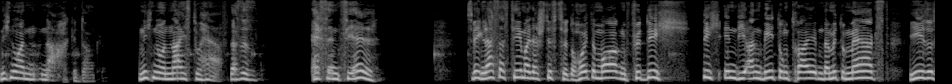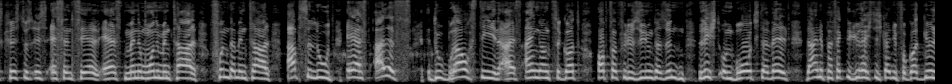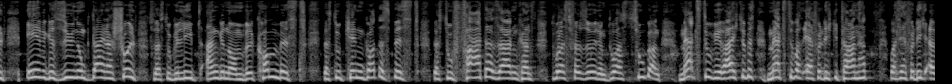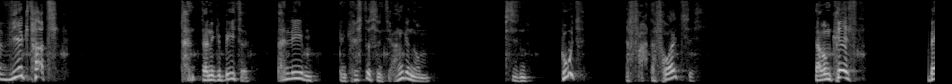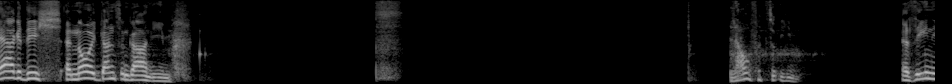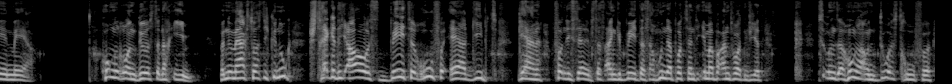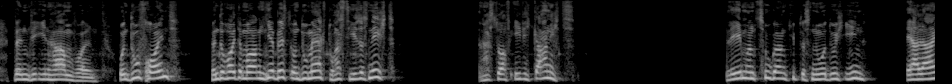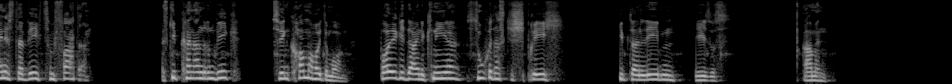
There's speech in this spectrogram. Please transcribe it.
nicht nur ein Nachgedanke, nicht nur nice to have. Das ist essentiell. Deswegen lass das Thema der Stiftshütte heute Morgen für dich, dich in die Anbetung treiben, damit du merkst, Jesus Christus ist essentiell. Er ist monumental, fundamental, absolut. Er ist alles. Du brauchst ihn als Eingang zu Gott, Opfer für die Sühnung der Sünden, Licht und Brot der Welt, deine perfekte Gerechtigkeit, die vor Gott gilt, ewige Sühnung deiner Schuld, sodass du geliebt, angenommen, willkommen bist, dass du Kind Gottes bist, dass du Vater sagen kannst, du hast Versöhnung, du hast Zugang. Merkst du, wie reich du bist? Merkst du, was er für dich getan hat? Was er für dich erwirkt hat? Deine Gebete, dein Leben. In Christus sind sie angenommen. Sie sind gut. Der Vater freut sich. Darum, Christ, berge dich erneut ganz und gar in ihm. Laufe zu ihm. Ersehne ihn mehr. Hungere und dürste nach ihm. Wenn du merkst, du hast nicht genug, strecke dich aus, bete, rufe, er gibt gerne von dich selbst. Das ist ein Gebet, das er hundertprozentig immer beantworten wird. Das ist unser Hunger- und Durstrufe, wenn wir ihn haben wollen. Und du, Freund, wenn du heute Morgen hier bist und du merkst, du hast Jesus nicht, dann hast du auf ewig gar nichts. Leben und Zugang gibt es nur durch ihn. Er allein ist der Weg zum Vater. Es gibt keinen anderen Weg. Deswegen komme heute Morgen. Beuge deine Knie, suche das Gespräch, gib dein Leben Jesus. Amen.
